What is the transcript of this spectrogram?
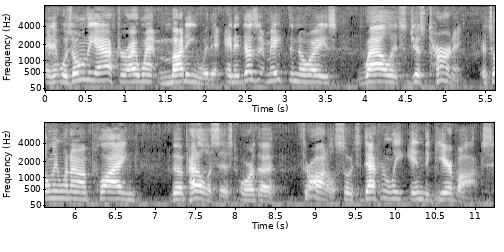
And it was only after I went mudding with it. And it doesn't make the noise while it's just turning. It's only when I'm applying the pedal assist or the throttle. So it's definitely in the gearbox.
